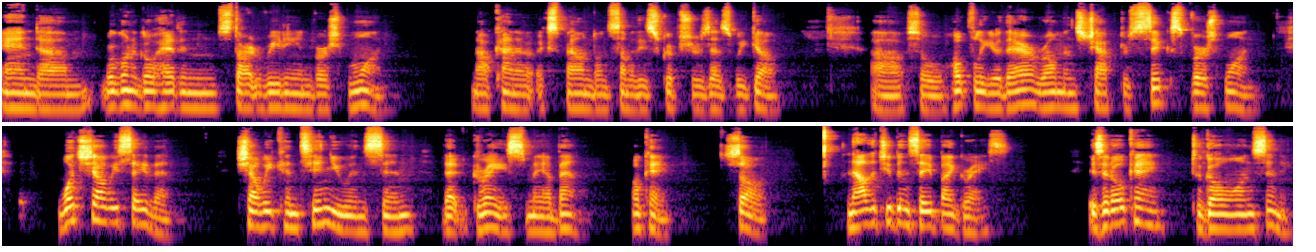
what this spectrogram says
And um, we're going to go ahead and start reading in verse 1. And I'll kind of expound on some of these scriptures as we go. Uh, so hopefully you're there. Romans chapter 6, verse 1. What shall we say then? Shall we continue in sin that grace may abound? Okay, so now that you've been saved by grace, is it okay to go on sinning?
